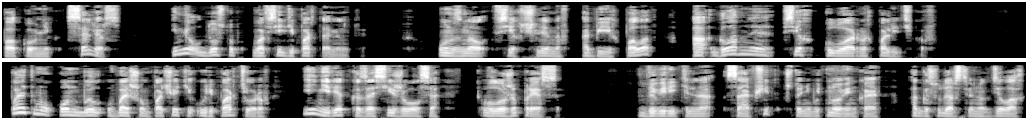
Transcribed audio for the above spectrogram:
Полковник Селлерс имел доступ во все департаменты. Он знал всех членов обеих палат, а главное всех кулуарных политиков. Поэтому он был в большом почете у репортеров и нередко засиживался в ложе прессы доверительно сообщит что-нибудь новенькое о государственных делах,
